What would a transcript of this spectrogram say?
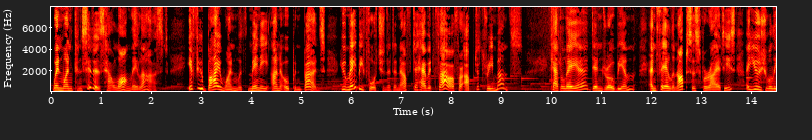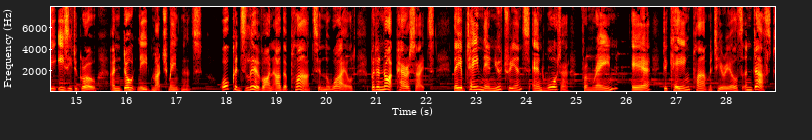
when one considers how long they last. If you buy one with many unopened buds, you may be fortunate enough to have it flower for up to three months. Cattleya, Dendrobium, and Phalaenopsis varieties are usually easy to grow and don't need much maintenance. Orchids live on other plants in the wild, but are not parasites, they obtain their nutrients and water from rain, air, decaying plant materials, and dust,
